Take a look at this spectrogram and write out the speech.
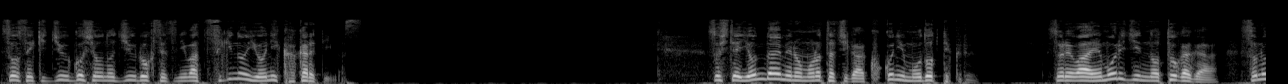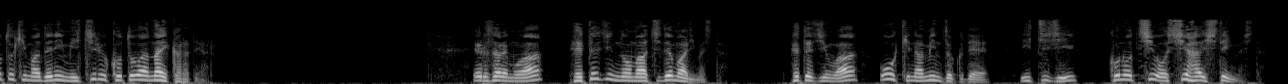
漱石15章の16節には次のように書かれています。そして四代目の者たちがここに戻ってくる。それはエモリ人のトガがその時までに満ちることはないからである。エルサレムはヘテ人の町でもありました。ヘテ人は大きな民族で一時この地を支配していました。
